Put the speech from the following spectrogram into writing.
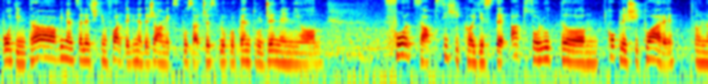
pot intra. Bineînțeles, știm foarte bine, deja am expus acest lucru pentru gemeni. Forța psihică este absolut copleșitoare în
